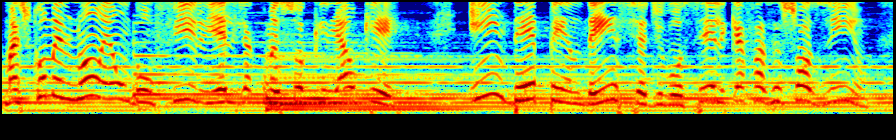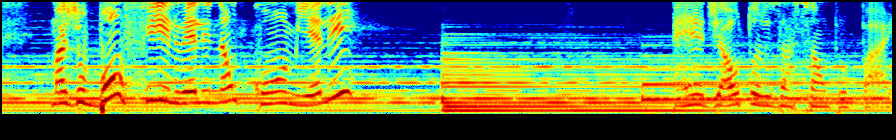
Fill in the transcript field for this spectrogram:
Mas como ele não é um bom filho e ele já começou a criar o quê? Independência de você, ele quer fazer sozinho. Mas o bom filho, ele não come, ele pede autorização para o pai.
